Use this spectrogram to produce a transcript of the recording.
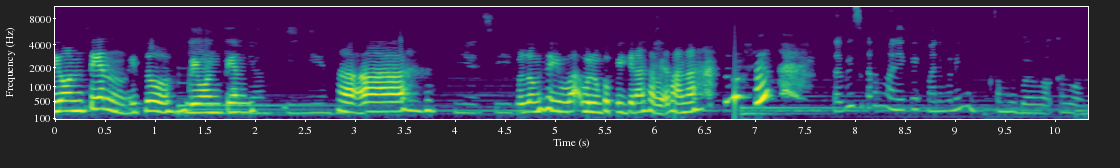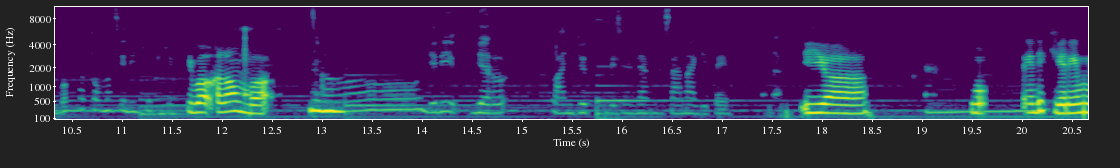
liontin itu Iya, liontin. Liontin. Iya sih. belum sih mbak belum kepikiran sampai sana Tapi sekarang manik manik maniknya kamu bawa ke Lombok atau masih di Jogja? dibawa ke Lombok Oh, jadi biar lanjut bisnisnya di sana gitu ya? iya Hmm. ini dikirim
